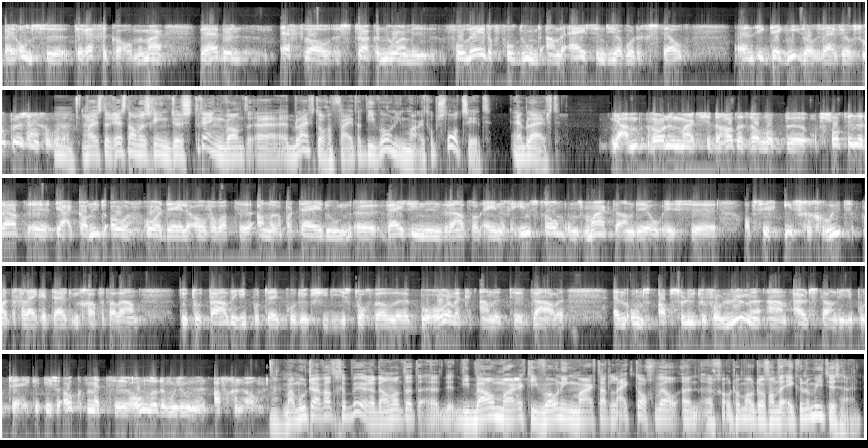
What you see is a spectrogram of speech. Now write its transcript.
bij ons terechtgekomen. Maar we hebben echt wel strakke normen volledig voldoend aan de eisen die er worden gesteld. En ik denk niet dat wij veel soepeler zijn geworden. Maar is de rest dan misschien te streng? Want het blijft toch een feit dat die woningmarkt op slot zit. En blijft. Ja, de woningmarkt zit nog altijd wel op, uh, op slot inderdaad. Uh, ja, ik kan niet oordelen over wat uh, andere partijen doen. wij zien inderdaad wel enige instroom. Ons marktaandeel is op zich iets gegroeid. Maar tegelijkertijd, u gaf het al aan, de totale hypotheekproductie die is toch wel behoorlijk aan het dalen. En ons absolute volume aan uitstaande hypotheken is ook met honderden miljoenen afgenomen. Maar moet daar wat gebeuren dan? Want het, die bouwmarkt, die woningmarkt, dat lijkt toch wel een, een grote motor van de economie te zijn.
